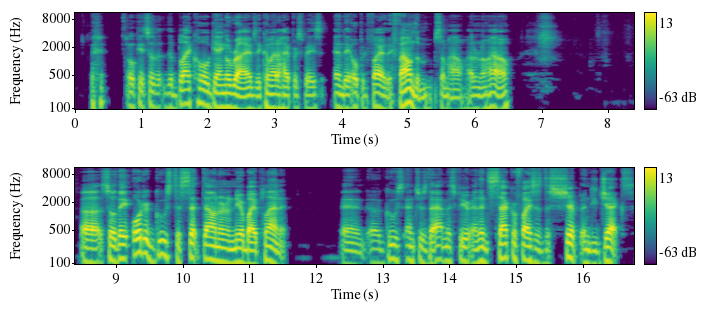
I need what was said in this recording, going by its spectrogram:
okay, so the, the black hole gang arrives. They come out of hyperspace and they open fire. They found them somehow. I don't know how. Uh, so they order Goose to set down on a nearby planet. And uh, Goose enters the atmosphere and then sacrifices the ship and dejects,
